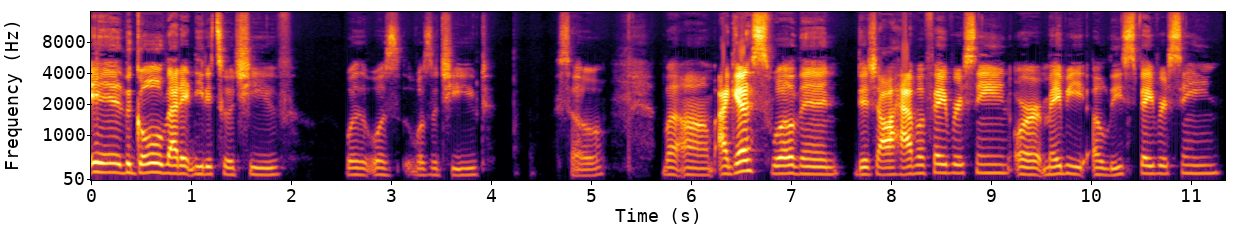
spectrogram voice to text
it the goal that it needed to achieve was was was achieved so but um, I guess well then, did y'all have a favorite scene or maybe a least favorite scene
